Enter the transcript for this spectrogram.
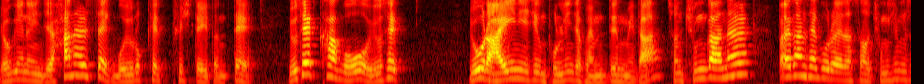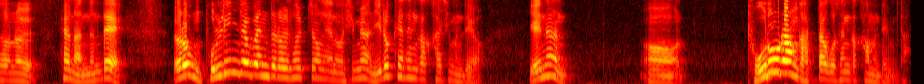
여기는 이제 하늘색 뭐 이렇게 표시되어 있던데 요 색하고 요 색, 요 라인이 지금 볼린저 밴드입니다. 전 중간을 빨간색으로 해서 중심선을 해놨는데 여러분 볼린저 밴드를 설정해 놓으시면 이렇게 생각하시면 돼요. 얘는 어, 도로랑 같다고 생각하면 됩니다.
